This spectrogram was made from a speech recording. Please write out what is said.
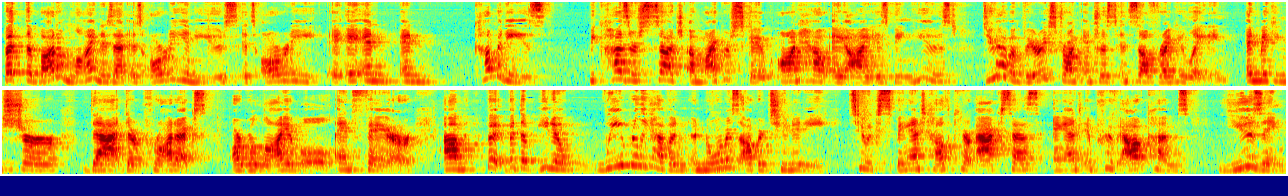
but the bottom line is that it's already in use. It's already and and companies because there's such a microscope on how AI is being used, do have a very strong interest in self-regulating and making sure that their products are reliable and fair. Um, but but the you know we really have an enormous opportunity to expand healthcare access and improve outcomes using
